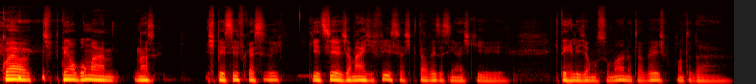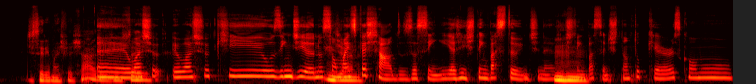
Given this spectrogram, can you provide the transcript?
Qual, é, tipo, tem alguma específica assim, que seja mais difícil? Acho que talvez assim, acho que, que tem religião muçulmana, talvez, por conta da, de serem mais fechados. É, eu acho, eu acho que os indianos são mais Indianos. fechados, assim. E a gente tem bastante, né? A gente Uhum. tem bastante, tanto cares como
